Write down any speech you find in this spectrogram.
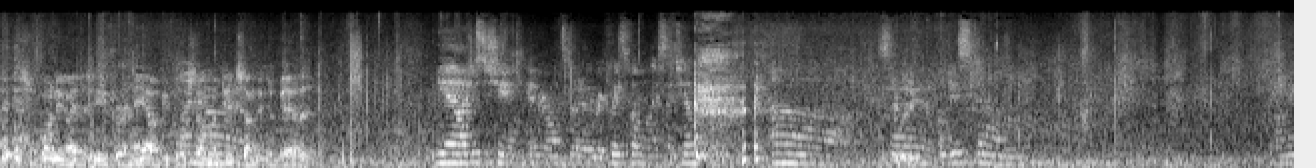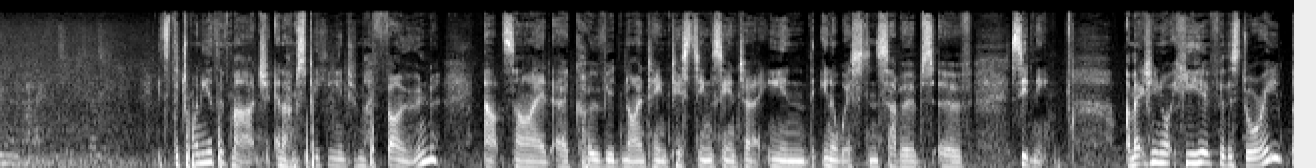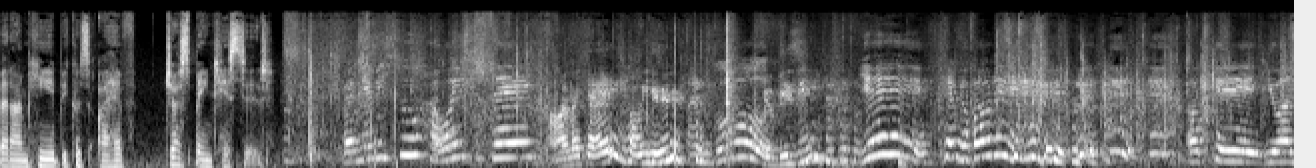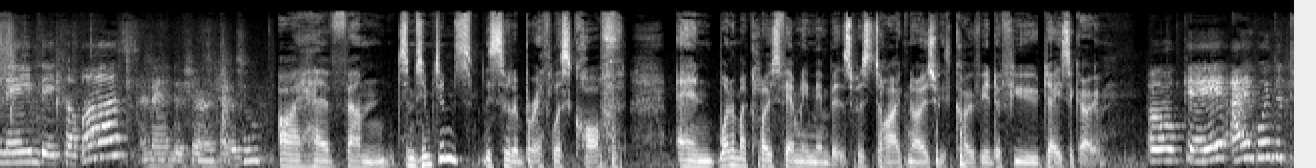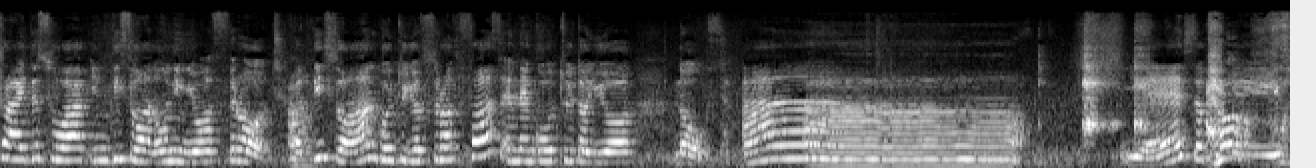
Disappointing I had to hear for an hour before I someone know. did something about it. Yeah, I just assume everyone's got a request form unless they tell me. Uh, so Really? I'll just um, I'll ring them back. It's the 20th of March, and I'm speaking into my phone outside a COVID 19 testing centre in the inner western suburbs of Sydney. I'm actually not here for the story, but I'm here because I have just been tested. My name is Sue. How are you today? I'm okay. How are you? I'm good. You're busy? yeah. Tell me about it. okay, your name, date of birth. Amanda Sharon Tattersall. I have um, some symptoms, this sort of breathless cough, and one of my close family members was diagnosed with COVID a few days ago. Okay, I'm going to try the swab in this one on in your throat. Uh-huh. But this one going to your throat first and then go to the your nose. Ah. Yes, okay.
